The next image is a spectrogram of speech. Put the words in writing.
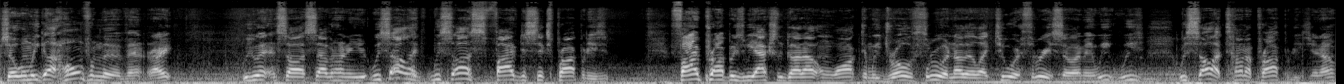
So when we got home from the event, right? We went and saw 700 we saw like we saw 5 to 6 properties. Five properties we actually got out and walked and we drove through another like two or three. So I mean, we we we saw a ton of properties, you know?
